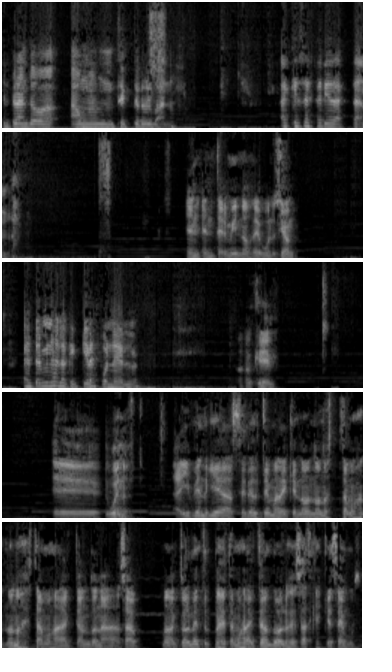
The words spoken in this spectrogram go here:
entrando a, un sector urbano, ¿a qué se estaría adaptando? En, en términos de evolución, En términos de lo que quieras ponerlo. Ok. Eh, bueno, ahí vendría a ser el tema de que no, no, nos estamos, no nos estamos adaptando a nada. O sea, bueno, actualmente nos estamos adaptando a los desastres que hacemos.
